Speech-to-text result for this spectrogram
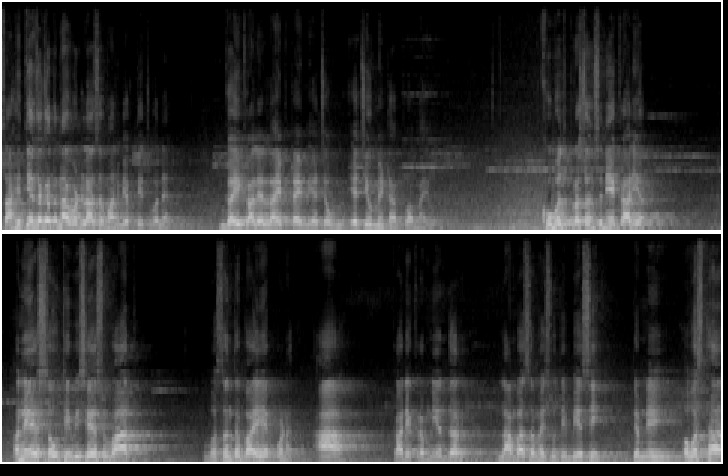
સાહિત્ય જગતના વડલા સમાન વ્યક્તિત્વને ગઈકાલે લાઈફ ટાઈમ એચિવમેન્ટ આપવામાં આવ્યું. ખૂબ જ પ્રશંસનીય કાર્ય. અને સૌથી વિશેષ વાત વસંતભાઈએ પણ આ કાર્યક્રમની અંદર લાંબા સમય સુધી બેસી તેમની અવસ્થા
